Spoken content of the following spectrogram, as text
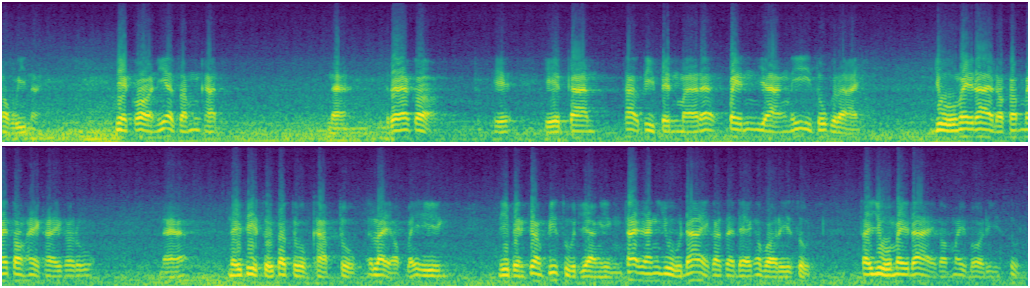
นอกวินัยเนี่ยข้อนี้สำคัญนะแล้วก็เหตุการณ์เท่าที่เป็นมาแล้ว เป็นอย่างนี้ทุกราย อยู่ไม่ได้หรอกครับ ไม่ต้องให้ใครเขารู้นะในที่สุดก็ถูกขับถูกไล่ออกไปเอง นี่เป็นเครื่องพิสูจน์อย่างหนึ่งถ้ายังอยู่ได้ก็แสดงว่าบริสุทธิ์ ถ้าอยู่ไม่ได้ก็ไม่บริสุทธิ์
